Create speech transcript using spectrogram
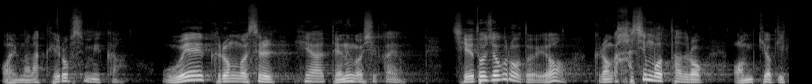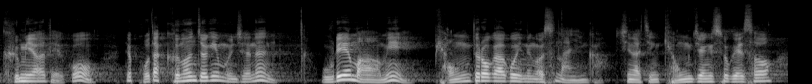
얼마나 괴롭습니까? 왜 그런 것을 해야 되는 것일까요? 제도적으로도요. 그런 거 하지 못하도록 엄격히 금해야 되고 근데 보다 근원적인 문제는 우리의 마음이 병 들어가고 있는 것은 아닌가. 지나친 경쟁 속에서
